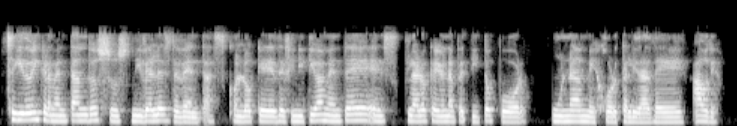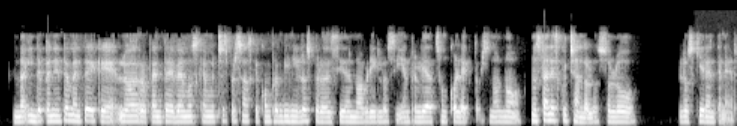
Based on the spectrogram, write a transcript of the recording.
seguido incrementando sus niveles de ventas, con lo que definitivamente es claro que hay un apetito por una mejor calidad de audio independientemente de que luego de repente vemos que muchas personas que compran vinilos pero deciden no abrirlos y en realidad son collectors, ¿no? No, no están escuchándolos, solo los quieren tener.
